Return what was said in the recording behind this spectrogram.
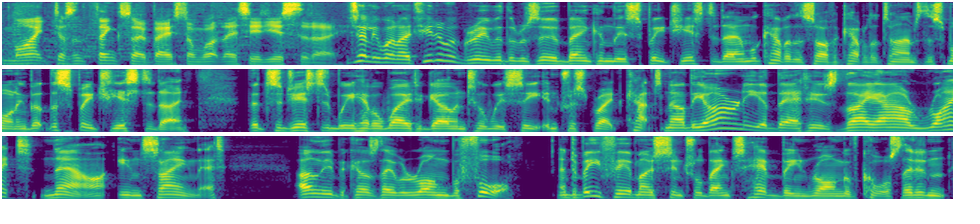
Mike doesn't think so, based on what they said yesterday. I tell you what, I tend to agree with the Reserve Bank in their speech yesterday, and we'll cover this off a couple of times this morning, but the speech yesterday that suggested we have a way to go until we see interest rate cuts. Now, the irony of that is they are right now in saying that, only because they were wrong before. And to be fair, most central banks have been wrong, of course. They didn't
